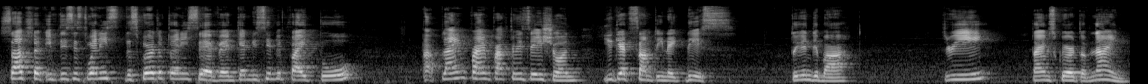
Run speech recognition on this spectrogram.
Such that if this is 20, the square root of 27 can be simplified to applying prime factorization, you get something like this. Ito yun, di ba? 3 times square root of 9.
